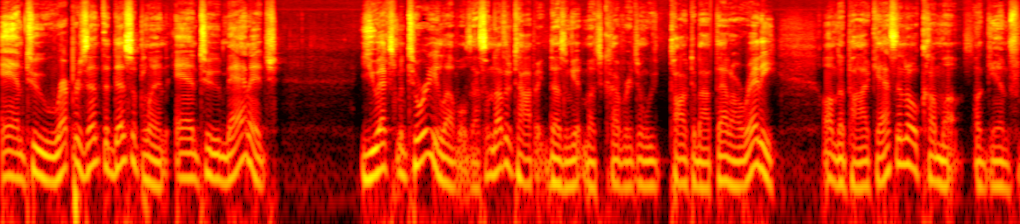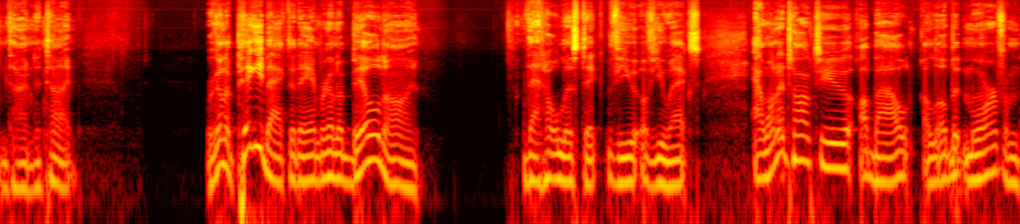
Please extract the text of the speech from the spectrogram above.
and to represent the discipline and to manage UX maturity levels. That's another topic doesn't get much coverage and we've talked about that already on the podcast and it'll come up again from time to time. We're going to piggyback today and we're going to build on that holistic view of UX I want to talk to you about a little bit more from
